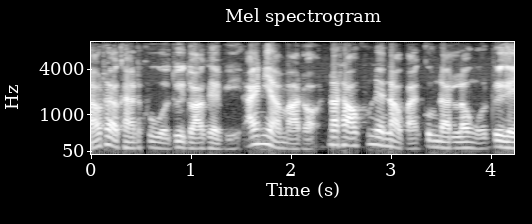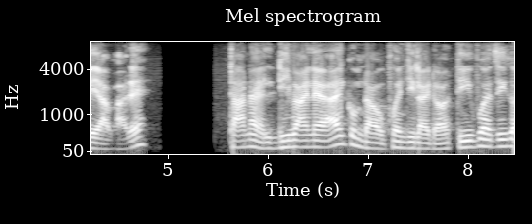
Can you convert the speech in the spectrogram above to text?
နောက်ထပ်အခန်းတစ်ခုကိုတွေ့သွားခဲ့ပြီးအဲဒီနေရာမှာတော့2000ခုနှစ်နောက်ပိုင်းကွန်ပျူတာတစ်လုံးကိုတွေ့ခဲ့ရပါတယ်။ ဒါနဲ့ဒီပိုင်းလည်းအဲဒီကွန်ပျူတာကိုဖွင့်ကြည့်လိုက်တော့ဒီအဖွဲ့အစည်းက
